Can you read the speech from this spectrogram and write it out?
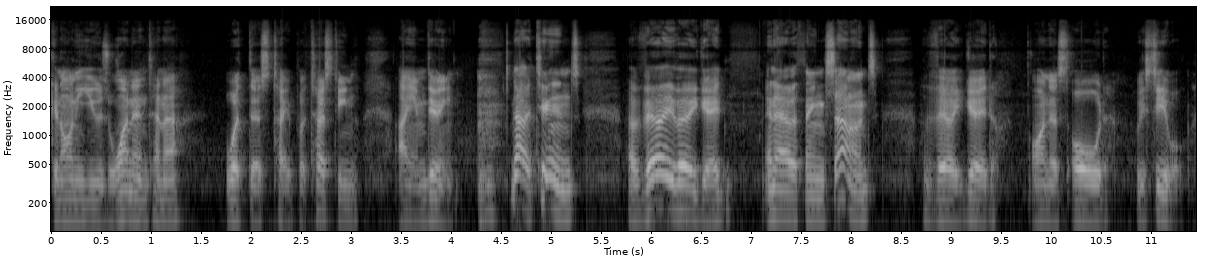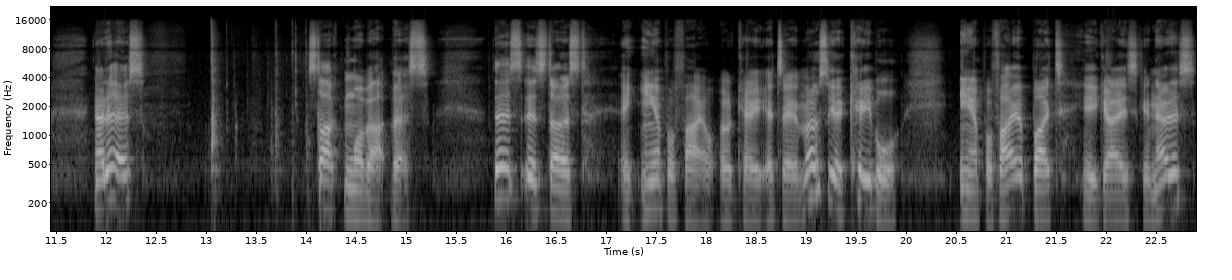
can only use one antenna with this type of testing I am doing. now it tunes are very very good and everything sounds very good on this old receiver. Now this, let's talk more about this. This is just an amplifier, okay? It's a mostly a cable amplifier, but you guys can notice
